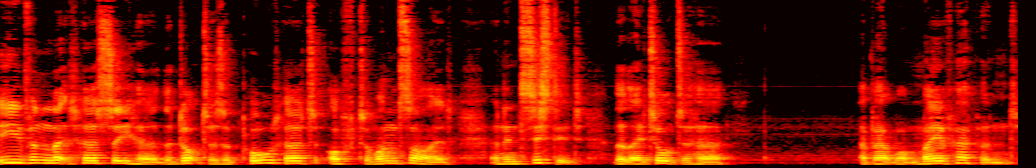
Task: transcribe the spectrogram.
even let her see her, the doctors had pulled her to, off to one side and insisted that they talk to her about what may have happened.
